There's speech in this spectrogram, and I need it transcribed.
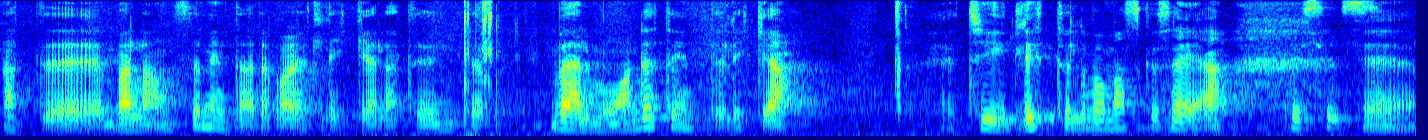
att eh, balansen inte hade varit lika, eller att det inte, välmåendet är inte lika eh, tydligt eller vad man ska säga. Precis. Eh,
